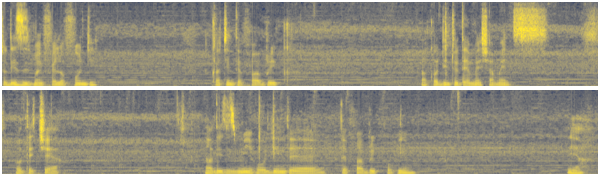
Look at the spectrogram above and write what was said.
so this is my fellow fungi cutting the fabric according to the measurements of the chair. Now this is me holding the the fabric for him. Yeah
